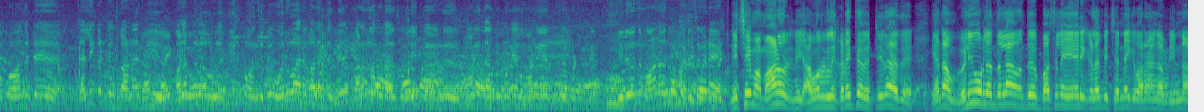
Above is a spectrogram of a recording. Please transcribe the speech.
இப்போ வந்துட்டு ஜல்லிக்கட்டுக்கான வழக்குல உள்ள தீர்ப்பை வந்துட்டு ஒரு வார காலத்துக்கு வழங்கக்கூடாது சொல்லி இப்போ வந்து மனு தாக்கல் பண்ணி அந்த மனு ஏற்றுக்கொள்ளப்பட்டிருக்கு இது வந்து மாணவர்களுக்கு கிடைச்ச ஒரு வெற்றி. நிச்சயமா மாணவர் அவர்களுக்கு கிடைத்த வெற்றி தான் இது. ஏன்னா வெளியூர்லேருந்துலாம் வந்து பஸ்ஸில் ஏறி கிளம்பி சென்னைக்கு வராங்க அப்படின்னா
